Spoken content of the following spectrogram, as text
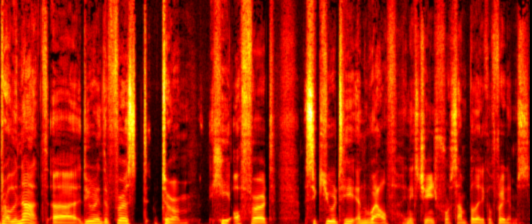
Probably not. Uh, during the first term, he offered security and wealth in exchange for some political freedoms.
